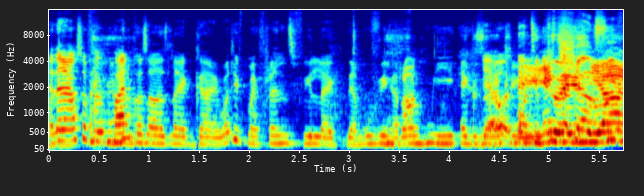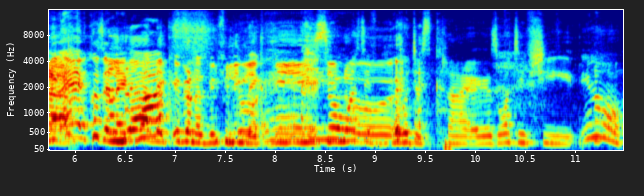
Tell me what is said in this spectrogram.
And then I also felt bad because I was like, guy, what if my friends feel like they're moving around me? Exactly. because you Eggshells, yeah. yeah. they're like, yeah, what? like everyone has been feeling like Eh, this. You know, you know what if Glow just cries? What if she, you know,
